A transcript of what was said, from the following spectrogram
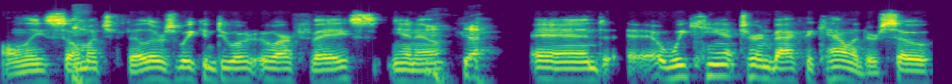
only so much fillers we can do to our face, you know? yeah. And uh, we can't turn back the calendar. So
